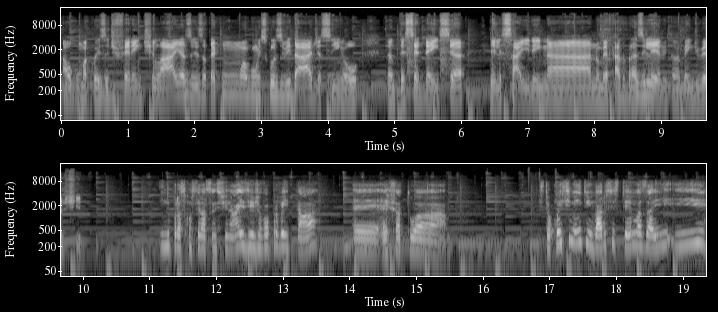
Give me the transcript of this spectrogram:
alguma coisa diferente lá e às vezes até com alguma exclusividade, assim, ou antecedência deles saírem na, no mercado brasileiro, então é bem divertido. Indo para as considerações finais, e eu já vou aproveitar é, essa tua esse teu conhecimento em vários sistemas aí e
